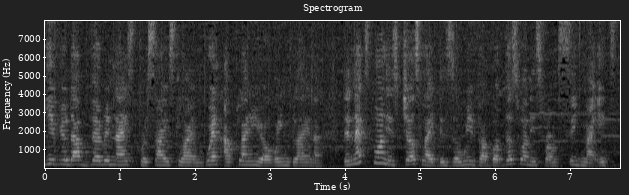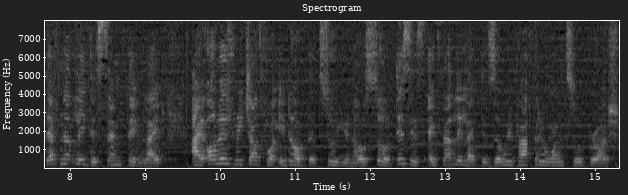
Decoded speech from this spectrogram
give you that very nice precise line when applying your wing liner the next one is just like the Zoeva but this one is from Sigma. It's definitely the same thing. Like I always reach out for either of the two you know? So this is exactly like the Zoeva 312 brush.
